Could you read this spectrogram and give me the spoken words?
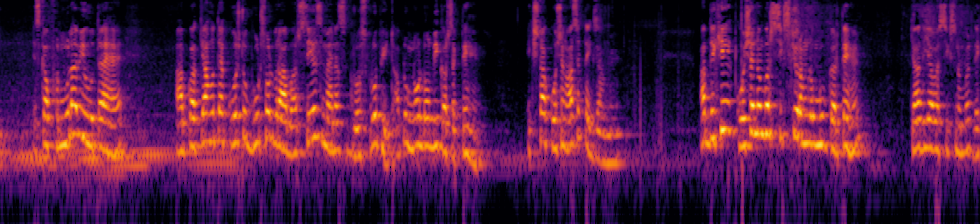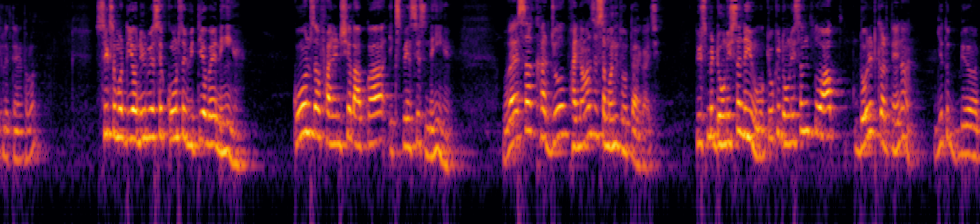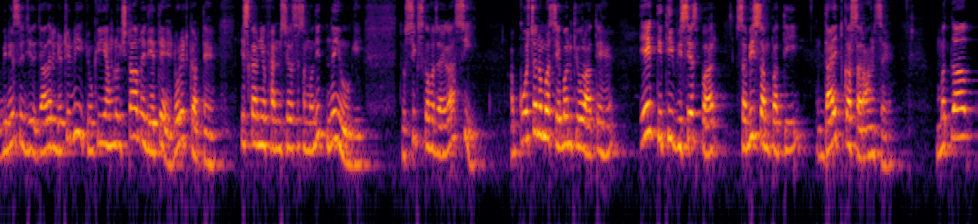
इसका फॉर्मूला भी होता है, आपका क्या होता है कॉस्ट ऑफ़ गुड्स सोल्ड बराबर सेल्स माइनस ग्रोस प्रॉफिट आप लोग नोट डाउन भी कर सकते हैं। एक्स्ट्रा क्वेश्चन आ सकता है एग्ज़ाम में। अब देखिए क्वेश्चन नंबर सिक्स की ओर हम लोग मूव करते हैं। क्या दिया हुआ सिक्स नंबर देख लेते हैं थोड़ा। सिक्स नंबर दिया निम्न में से कौन सा वित्तीय व्यय नहीं है? कौन सा फाइनेंशियल आपका एक्सपेंसेस नहीं है? वैसा खर्च जो फाइनेंस से संबंधित होता है गाइज़ तो इसमें डोनेशन नहीं होगा, क्योंकि डोनेशन तो आप डोनेट करते हैं ना। ये तो बिज़नेस से ज़्यादा रिलेटेड नहीं, क्योंकि ये हम लोग स्टाफ में देते हैं डोनेट करते हैं। इस कारण ये फाइनेंशियल से संबंधित नहीं होगी। तो सिक्स का हो जाएगा सी अब क्वेश्चन नंबर सेवन की ओर आते हैं। एक तिथि विशेष पर सभी संपत्ति दायित्व का सारांश है। मतलब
